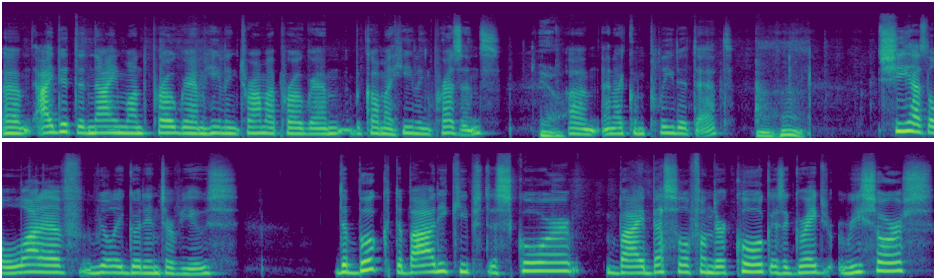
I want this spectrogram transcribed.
Um, I did the nine month program, Healing Trauma Program, Become a Healing Presence. Yeah. Um, and I completed that. Mm-hmm. She has a lot of really good interviews. The book, The Body Keeps the Score by Bessel van der Kolk, is a great resource.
